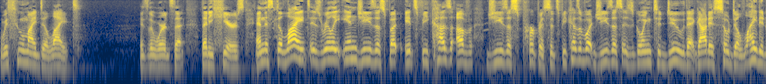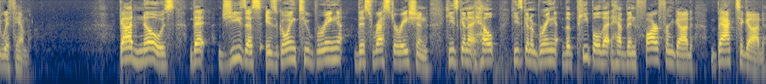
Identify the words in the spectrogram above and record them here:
with whom I delight, is the words that, that he hears. And this delight is really in Jesus, but it's because of Jesus' purpose. It's because of what Jesus is going to do that God is so delighted with him. God knows that Jesus is going to bring this restoration. He's going to help, he's going to bring the people that have been far from God back to God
